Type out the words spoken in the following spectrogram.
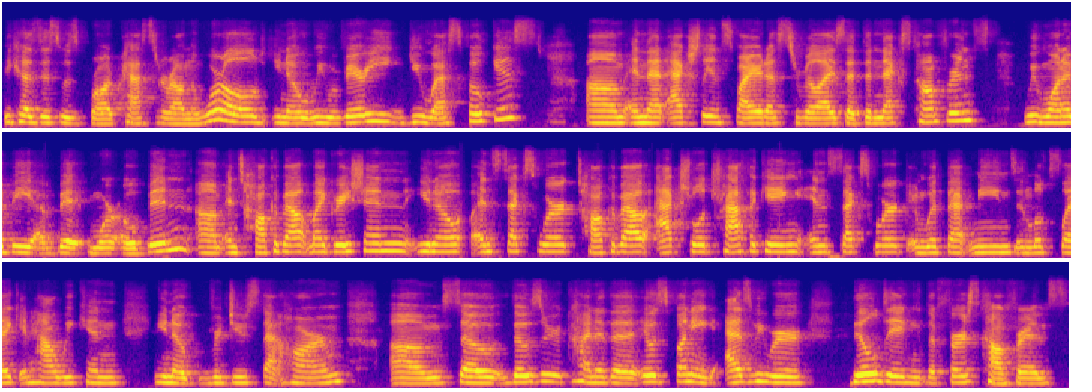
because this was broadcasted around the world, you know, we were very US focused. Um, and that actually inspired us to realize that the next conference, we want to be a bit more open um, and talk about migration, you know, and sex work, talk about actual trafficking in sex work and what that means and looks like and how we can, you know, reduce that harm. Um, so those are kind of the, it was funny as we were building the first conference,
